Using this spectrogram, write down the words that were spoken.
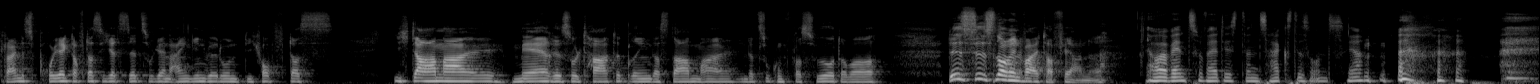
kleines Projekt, auf das ich jetzt nicht so gern eingehen würde und ich hoffe, dass ich da mal mehr Resultate bringe, dass da mal in der Zukunft was wird, aber das ist noch in weiter Ferne. Aber wenn es soweit ist, dann sagst es uns, ja.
